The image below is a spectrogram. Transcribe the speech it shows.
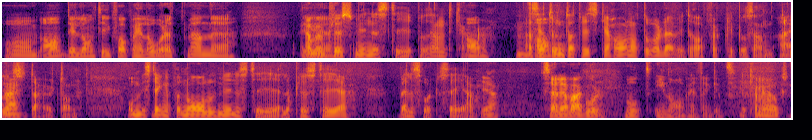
Och, ja, det är lång tid kvar på hela året, men... Eh, ja, men plus minus 10 procent kanske. Ja. Mm. Alltså, jag tror inte att vi ska ha något år där vi drar 40 procent eller sådär, utan om vi stänger på noll, minus 10 eller plus 10, väldigt svårt att säga. Yeah. Sälja vaggor mot innehav helt enkelt. Det kan man också.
